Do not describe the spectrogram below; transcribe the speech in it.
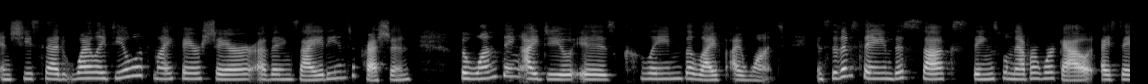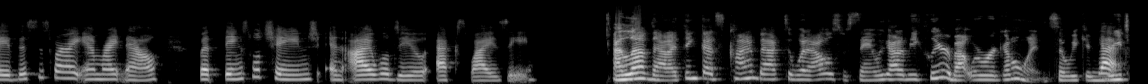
and she said, "While I deal with my fair share of anxiety and depression, the one thing I do is claim the life I want. Instead of saying this sucks, things will never work out, I say this is where I am right now, but things will change, and I will do X, Y, Z." I love that. I think that's kind of back to what Alice was saying. We got to be clear about where we're going so we can yes. reach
